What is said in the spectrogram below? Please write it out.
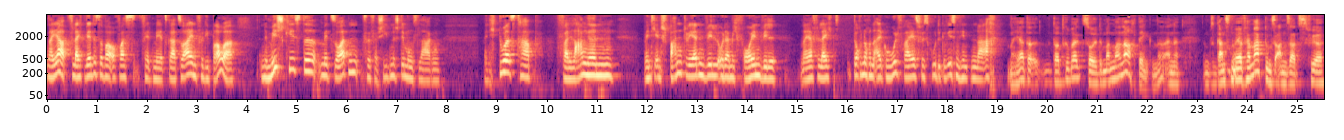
naja, vielleicht wäre das aber auch was, fällt mir jetzt gerade so ein, für die Brauer eine Mischkiste mit Sorten für verschiedene Stimmungslagen. Wenn ich Durst habe, Verlangen, wenn ich entspannt werden will oder mich freuen will. naja, vielleicht doch noch ein alkoholfreies fürs gute Gewissen hinten nach. Naja, da, darüber sollte man mal nachdenken. Ne? Eine, ein ganz neuer Vermarktungsansatz für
